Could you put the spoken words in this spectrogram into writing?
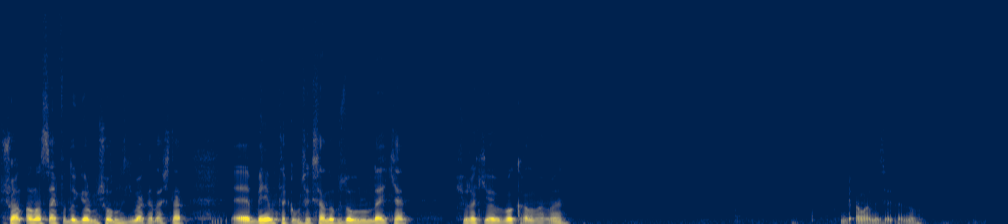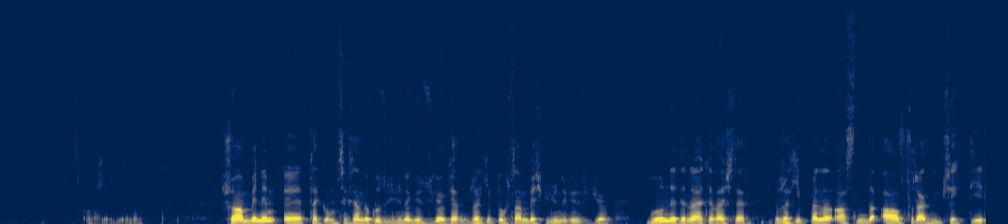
Şu an ana sayfada görmüş olduğunuz gibi arkadaşlar. e, benim takım 89 overall'dayken şu rakibe bir bakalım hemen. Bir analiz edelim. Okey diyelim. Şu an benim e, takımım 89 gücünde gözüküyorken rakip 95 gücünde gözüküyor. Bunun nedeni arkadaşlar rakip benden aslında 6 rank yüksek değil.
